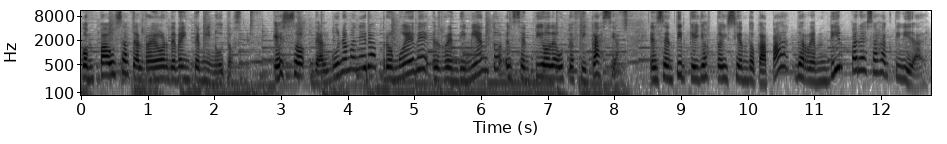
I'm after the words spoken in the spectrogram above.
con pausas de alrededor de 20 minutos. Eso de alguna manera promueve el rendimiento, el sentido de autoeficacia, el sentir que yo estoy siendo capaz de rendir para esas actividades.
